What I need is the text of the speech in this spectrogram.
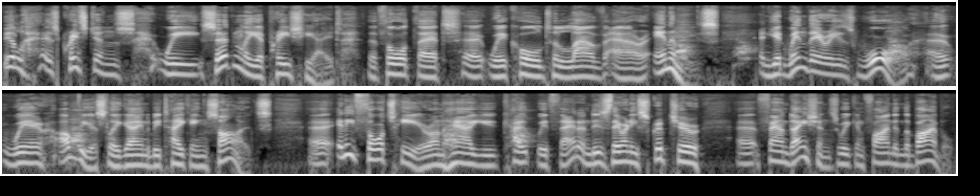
Bill, as Christians, we certainly appreciate the thought that uh, we're called to love our enemies. And yet, when there is war, uh, we're obviously going to be taking sides. Uh, any thoughts here on how you cope with that? And is there any scripture uh, foundations we can find in the Bible?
